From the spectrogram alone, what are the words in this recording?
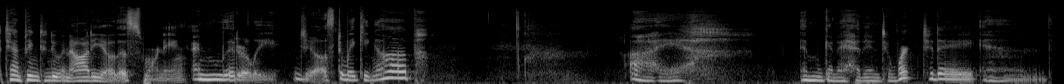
Attempting to do an audio this morning. I'm literally just waking up. I am going to head into work today, and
